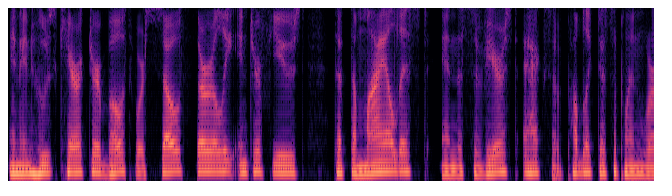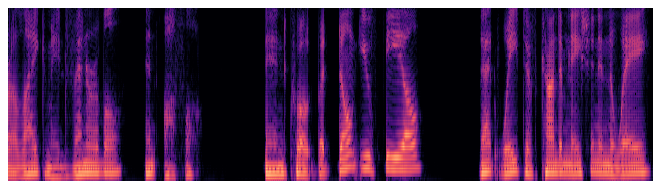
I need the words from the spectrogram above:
and in whose character both were so thoroughly interfused that the mildest and the severest acts of public discipline were alike made venerable and awful. End quote. But don't you feel that weight of condemnation in the way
